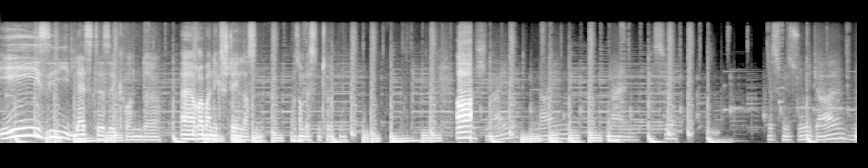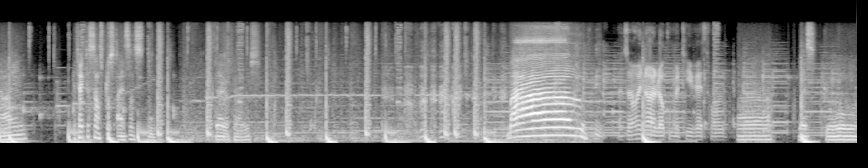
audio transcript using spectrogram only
Easy, letzte Sekunde. Äh, Räuber nix stehen lassen. Also am besten töten. Ah! Nein, nein, nein. Das hier. Das ist mir so egal. Nein. Effekt ist dann plus 1, das ist gut. Sehr gefährlich. Mann! Ich eine neue Lokomotive jetzt holen. Äh, let's go.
